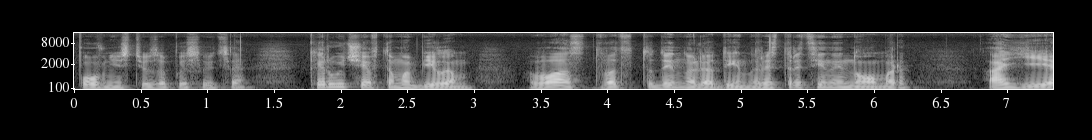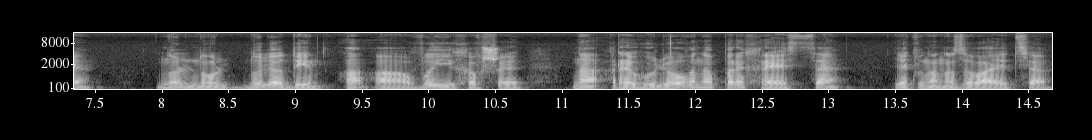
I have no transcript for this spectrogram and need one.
повністю записується, керуючи автомобілем ВАЗ-2101, реєстраційний номер АЕ 0001 АА, виїхавши на регульоване перехрестя, як воно називається,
